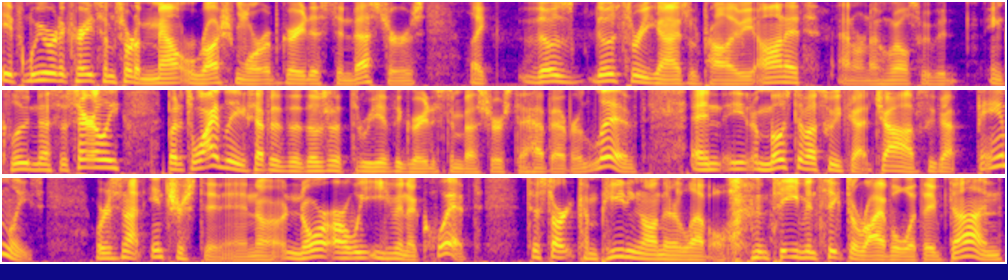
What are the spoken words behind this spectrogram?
If we were to create some sort of Mount Rushmore of greatest investors, like those those three guys would probably be on it. I don't know who else we would include necessarily, but it's widely accepted that those are three of the greatest investors to have ever lived. And you know, most of us, we've got jobs, we've got families. We're just not interested in, or, nor are we even equipped to start competing on their level, to even seek to rival what they've done.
